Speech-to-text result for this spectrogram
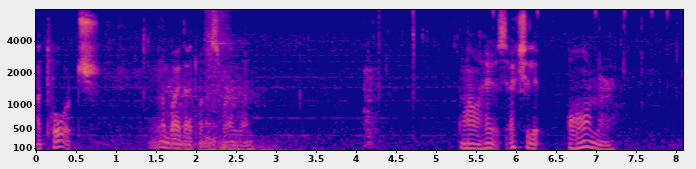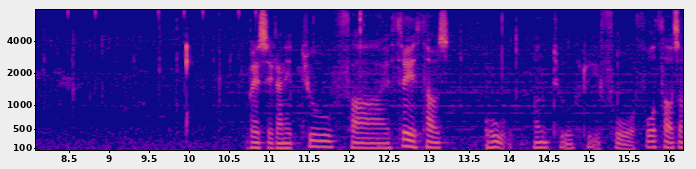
A torch. I'm gonna buy that one as well then. Oh, here's actually armor. Basic, I need two, five, three thousand. Oh, one, two, three, four, four thousand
